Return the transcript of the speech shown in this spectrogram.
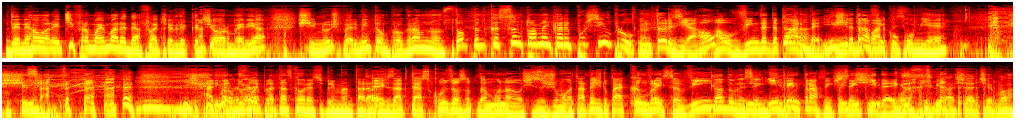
DNA-ul are cifră mai mare de afaceri decât și-a urmăria și nu-și permite un program non-stop pentru că sunt oameni care pur și simplu... Întârzia, au, au vin de departe. Da, e și de traficul departe, cum e. și... Exact. adică nu să plătească ore suplimentare. Da. Exact, te ascunzi o săptămână și jumătate și după aia când vrei să vii, da, domne, intri în trafic păi și se închide exact. posibil așa ceva?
